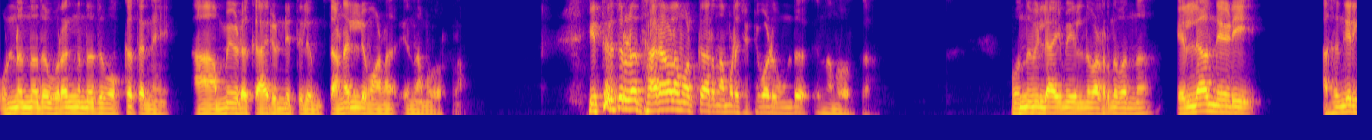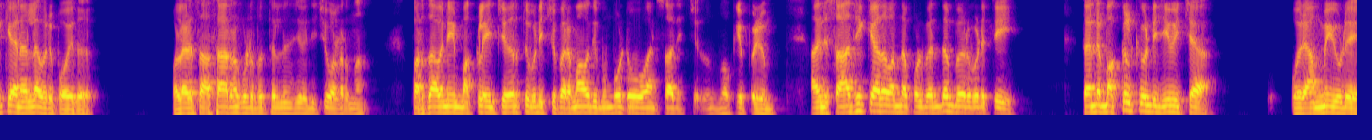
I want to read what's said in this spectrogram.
ഉണ്ണുന്നതും ഉറങ്ങുന്നതും ഒക്കെ തന്നെ ആ അമ്മയുടെ കാരുണ്യത്തിലും തണലിലുമാണ് എന്ന് നമ്മൾ ഓർക്കണം. ഇത്തരത്തിലുള്ള ധാരാളം ആൾക്കാർ നമ്മുടെ ചുറ്റുപാടും ഉണ്ട് എന്ന് നമ്മൾ ഓർക്കുക. ഒന്നുമില്ലായ്മയിൽ നിന്ന് വളർന്നു വന്ന് എല്ലാം നേടി അഹങ്കരിക്കാനല്ല അവർ പോയത്. വളരെ സാധാരണ കുടുംബത്തിൽ നിന്ന് ജനിച്ചു വളർന്ന് ഭർത്താവിനെയും മക്കളെയും ചേർത്ത് പിടിച്ച് പരമാവധി മുമ്പോട്ട് പോകാൻ സാധിച്ചു നോക്കിയപ്പോഴും അതിന് സാധിക്കാതെ വന്നപ്പോൾ ബന്ധം വേർപെടുത്തി തന്റെ മക്കൾക്ക് വേണ്ടി ജീവിച്ച ഒരമ്മയുടെ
